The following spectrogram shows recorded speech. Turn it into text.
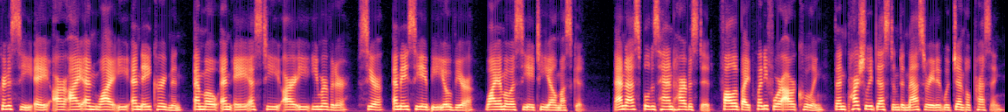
Crinaceae A R I N Y E N A Carignan, M O N A S T R E E Mervater, Sierra, M A C A B O Vera, Y M O S C A T L Muscat. Anna is hand harvested, followed by 24 hour cooling, then partially destimed and macerated with gentle pressing.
